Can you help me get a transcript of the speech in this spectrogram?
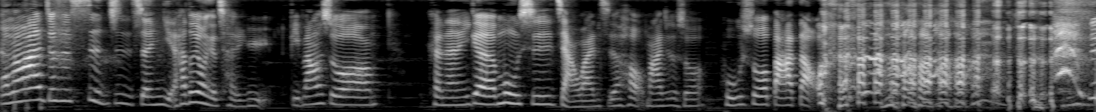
我妈妈就是四字真言，她都用一个成语，比方说，可能一个牧师讲完之后，妈就说胡说八道。就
